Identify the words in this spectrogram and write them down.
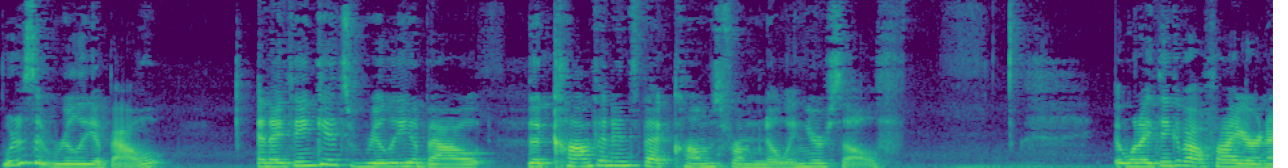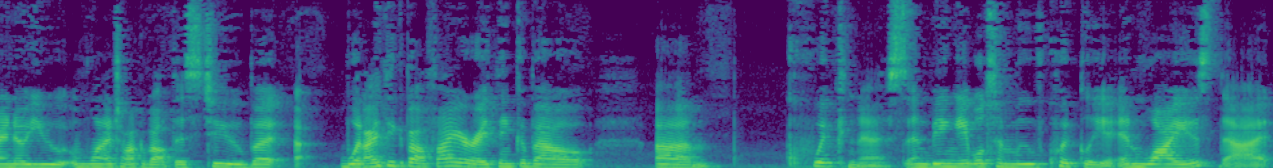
what is it really about? And I think it's really about the confidence that comes from knowing yourself. When I think about fire and I know you want to talk about this too, but when I think about fire, I think about um, quickness and being able to move quickly. And why is that?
